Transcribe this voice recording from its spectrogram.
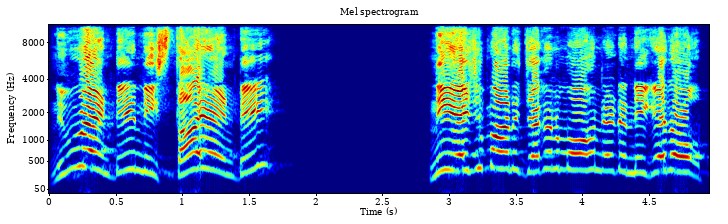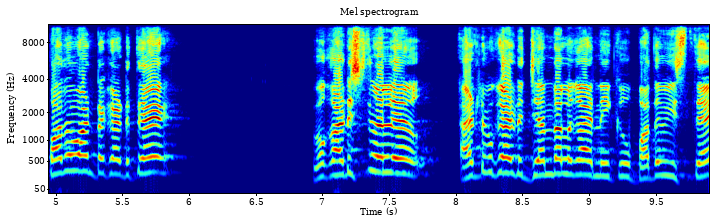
నువ్వేంటి నీ స్థాయి ఏంటి నీ యజమాని జగన్మోహన్ రెడ్డి నీకేదో ఒక పదవంట కడితే ఒక అడిషనల్ అడ్వకేట్ జనరల్గా నీకు పదవి ఇస్తే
